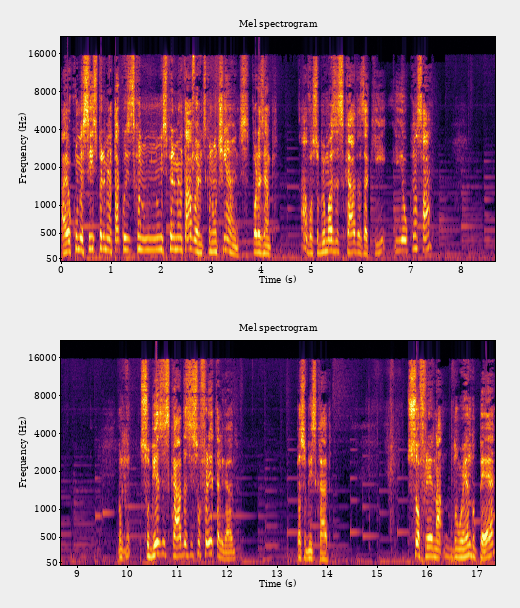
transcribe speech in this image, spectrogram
Aí eu comecei a experimentar coisas que eu não experimentava antes, que eu não tinha antes. Por exemplo, ah, vou subir umas escadas aqui e eu cansar subir as escadas e sofrer, tá ligado? Pra subir a escada. Sofrer na, doendo o pé,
